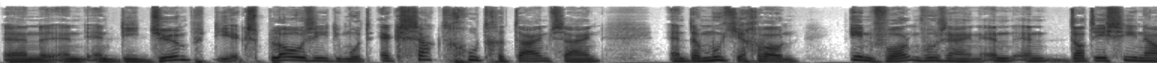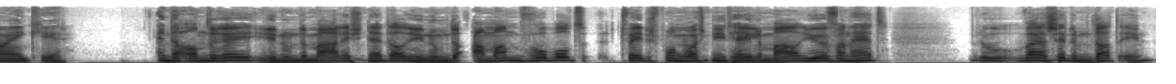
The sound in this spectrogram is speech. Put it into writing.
En, en, en die jump, die explosie, die moet exact goed getimed zijn. En daar moet je gewoon in vorm voor zijn. En, en dat is hij nou een keer. En de andere, je noemde Malish net al, je noemde Amman bijvoorbeeld. Tweede sprong was niet helemaal Jur van Het. Ik bedoel, waar zit hem dat in?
